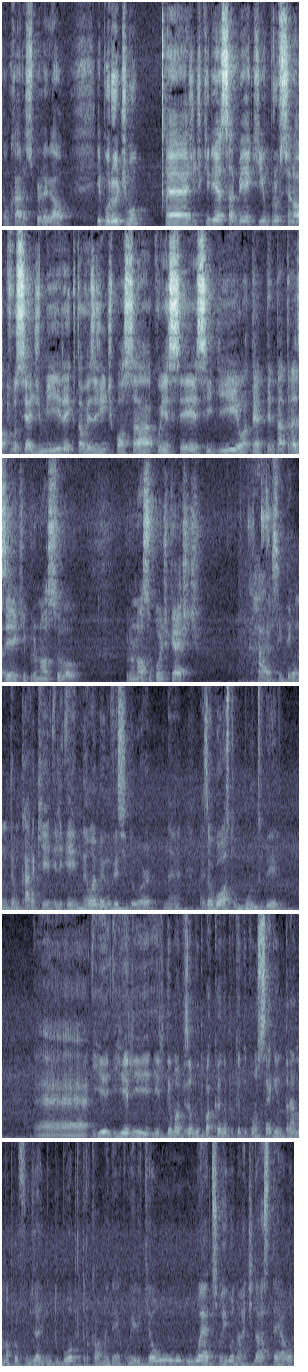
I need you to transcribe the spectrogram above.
Então, cara, super legal. E por último, é, a gente queria saber aqui um profissional que você admira e que talvez a gente possa conhecer, seguir ou até tentar trazer aqui para o nosso, pro nosso podcast. Cara, assim, tem um, tem um cara que ele, ele não é meu investidor, né? Mas eu gosto muito dele. É, e, e ele, ele tem uma visão muito bacana porque tu consegue entrar numa profundidade muito boa para trocar uma ideia com ele, que é o, o Edson Rigonati da Astela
